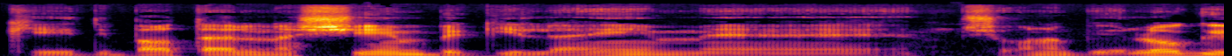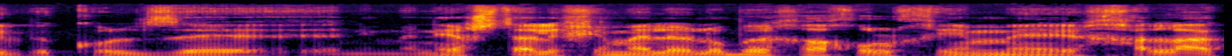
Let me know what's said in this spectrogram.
כי דיברת על נשים בגילאים אה, שעון הביולוגי וכל זה, אני מניח שהתהליכים האלה לא בהכרח הולכים אה, חלק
